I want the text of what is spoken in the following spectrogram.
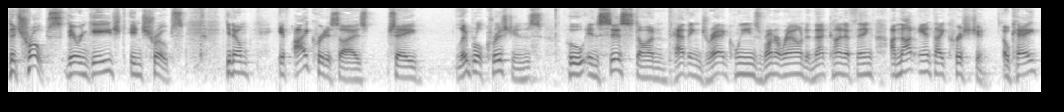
the tropes. They're engaged in tropes. You know, if I criticize, say, liberal Christians who insist on having drag queens run around and that kind of thing, I'm not anti Christian, okay?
